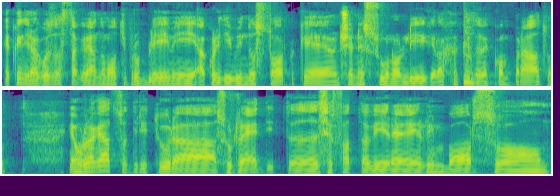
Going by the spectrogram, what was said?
E quindi la cosa sta creando molti problemi a quelli di Windows Store perché non c'è nessuno lì che, l'ha, l'è comprato. E un ragazzo addirittura su Reddit eh, si è fatto avere il rimborso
